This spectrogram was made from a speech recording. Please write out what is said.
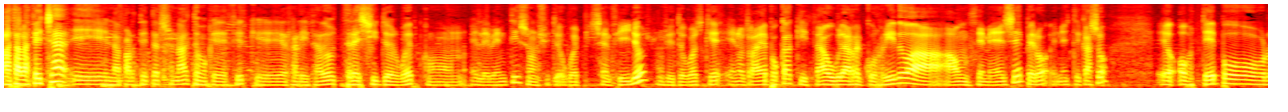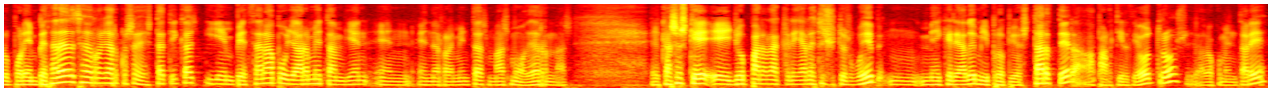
Hasta la fecha, eh, en la parte personal, tengo que decir que he realizado tres sitios web con el. Son sitios web sencillos, son sitios web que en otra época quizá hubiera recurrido a, un CMS, pero en este caso eh, opté por, empezar a desarrollar cosas estáticas y empezar a apoyarme también en, herramientas más modernas. El caso es que eh, yo para crear estos sitios web mm, me he creado mi propio starter a partir de otros, ya lo comentaré.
